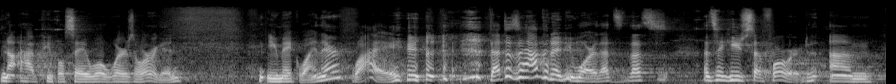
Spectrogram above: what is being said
not have people say, "Well, where's Oregon?" You make wine there? Why? that doesn't happen anymore. That's that's that's a huge step forward. Um,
